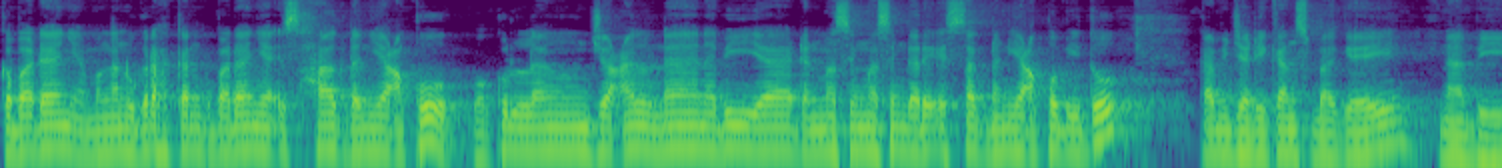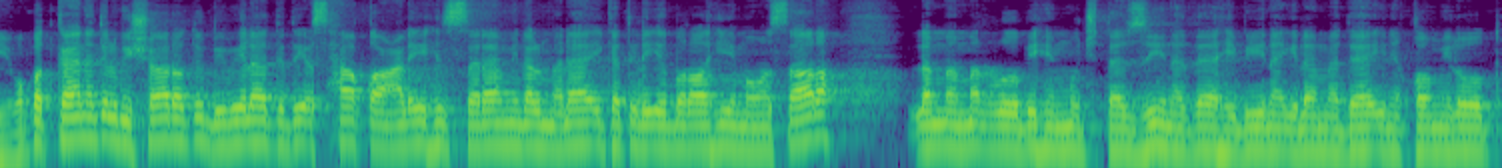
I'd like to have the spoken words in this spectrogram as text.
kepadanya menganugerahkan kepadanya Ishak dan Yakub wa kullan ja'alna nabiyya dan masing-masing dari Ishak dan Yakub itu kami jadikan sebagai nabi. Wa qad kanatil bisharatu bi wiladati Ishaq alaihi salam minal malaikati li Ibrahim wa Sarah bihim mujtazina dhahibina ila madaini qaumi Lut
